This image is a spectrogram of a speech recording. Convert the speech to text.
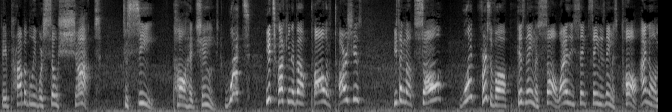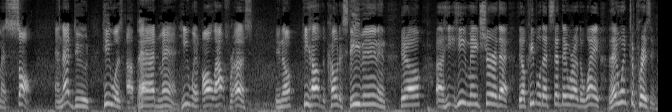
they probably were so shocked to see Paul had changed. What? You're talking about Paul of Tarshish? You're talking about Saul? What? First of all, his name is Saul. Why is he say, saying his name is Paul? I know him as Saul. And that dude, he was a bad man. He went all out for us. You know, he held the coat of Stephen and, you know, uh, he, he made sure that you know, people that said they were of the way, they went to prison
